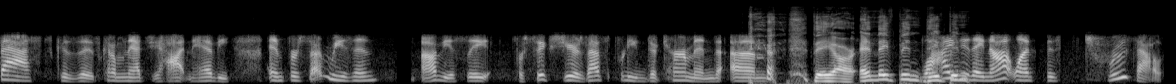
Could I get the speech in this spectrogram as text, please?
fast cuz it's coming at you hot and heavy. And for some reason, obviously for 6 years that's pretty determined. Um they are, and they've been why they've been do they not want this truth out.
